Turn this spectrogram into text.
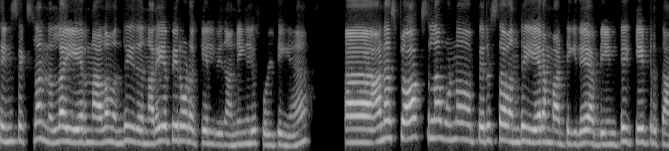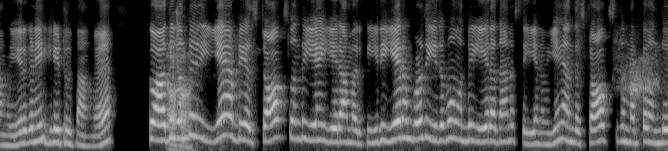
சென்செக்ஸ்லாம் நல்லா ஏறினாலும் வந்து இது நிறைய பேரோட கேள்விதான். நீங்களே சொல்லிட்டீங்க. ஆனா ஸ்டாக்ஸ் எல்லாம் ஒன்றும் பெருசா வந்து ஏற மாட்டேங்குதே அப்படின்ட்டு கேட்டிருக்காங்க. ஏற்கனவே கேட்டிருக்காங்க. ஸோ அது வந்து ஏன் அப்படியே ஸ்டாக்ஸ் வந்து ஏன் ஏறாம இருக்கு? இது ஏறும் பொழுது இதுவும் வந்து ஏறதானே செய்யணும். ஏன் அந்த ஸ்டாக்ஸ்க்கு மட்டும் வந்து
